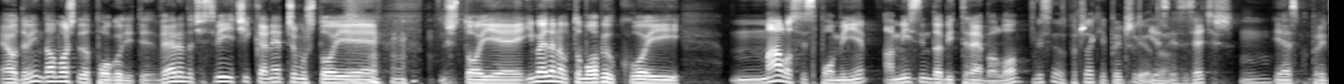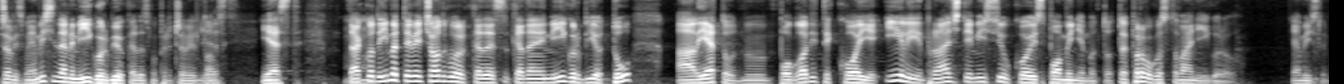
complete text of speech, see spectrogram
Evo, da vidim da li možete da pogodite. Verujem da će svi ići ka nečemu što je, što je, ima jedan automobil koji malo se spominje, a mislim da bi trebalo. Mislim da smo čak i pričali o Jesi, tome. jesi se sećaš? Mm, Jesmo, pričali smo. Ja mislim da nam je Igor bio kada smo pričali o tome. Jeste. Jeste. Tako da imate već odgovor kada, kada nam je Igor bio tu, ali eto, pogodite koji je. Ili pronađite emisiju u kojoj spominjemo to. To je prvo gostovanje Igorovo. Ja mislim.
